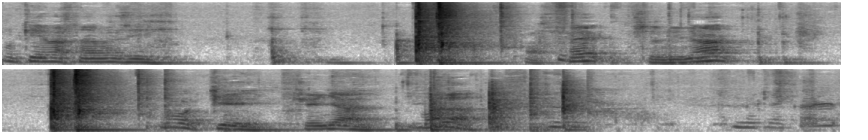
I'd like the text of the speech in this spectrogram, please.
Ok, Martin, vas-y. Parfait, celui-là. Ok, génial. Voilà. Je vais mettre la colle.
